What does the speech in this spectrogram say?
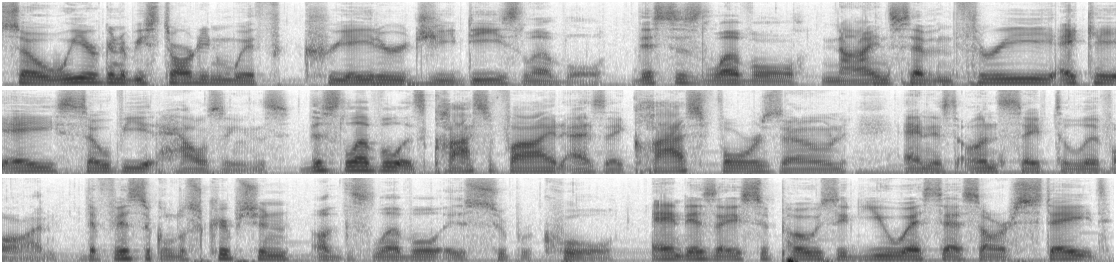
So we are going to be starting with Creator GD's level. This is level 973, aka Soviet Housings. This level is classified as a class 4 zone and is unsafe to live on. The physical description of this level is super cool, and is a supposed USSR state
